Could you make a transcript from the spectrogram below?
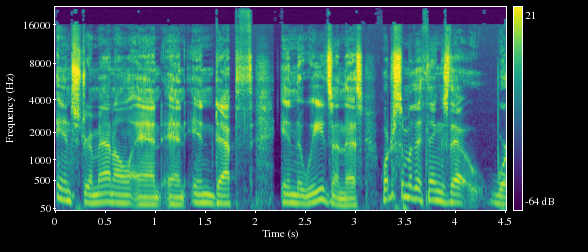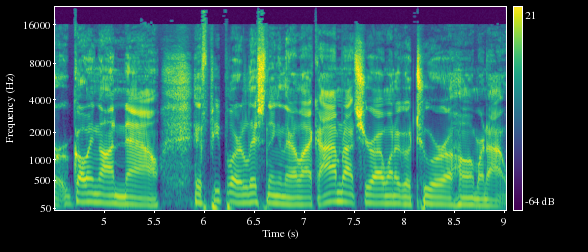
instrumental and and in depth in the weeds on this. What are some of the things that were going on now? If people are listening and they're like, I'm not sure I want to go tour a home or not.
